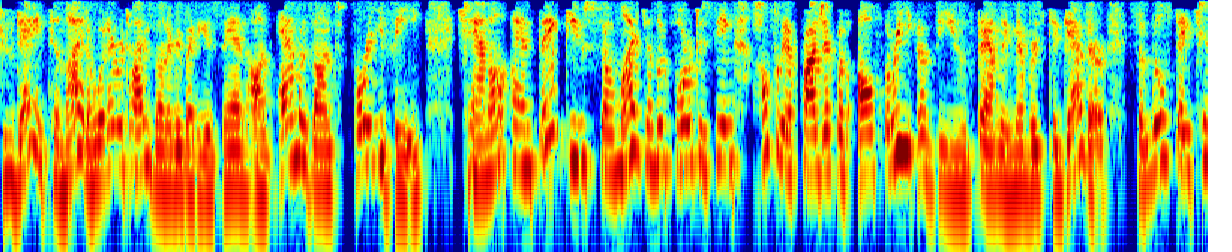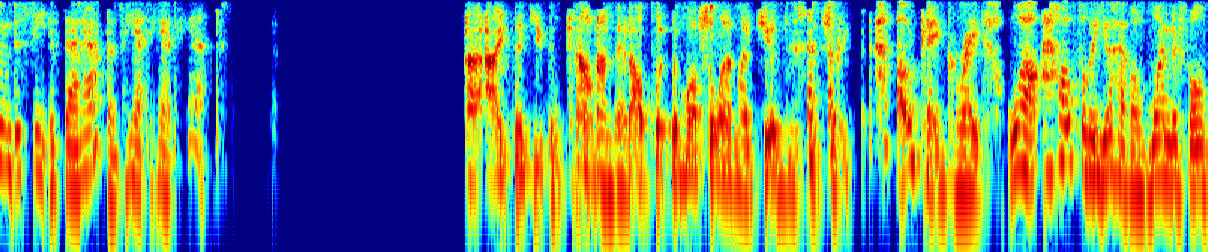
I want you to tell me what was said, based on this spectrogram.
today, tonight, or whatever time zone everybody is in on Amazon's Freevee channel. And thank you so much and look forward to seeing hopefully a project with all three of you family members together. So we'll stay tuned to see if that happens. Hint, hint, hint. I think you can count on that. I'll put the muscle on my kids, as they say. okay, great. Well, hopefully you'll have a wonderful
